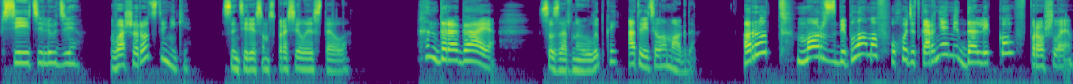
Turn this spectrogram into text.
«Все эти люди — ваши родственники?» — с интересом спросила Эстелла. «Дорогая!» — с озорной улыбкой ответила Магда. «Род Морсби-Пламов уходит корнями далеко в прошлое.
